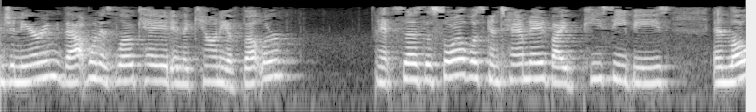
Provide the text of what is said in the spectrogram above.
Engineering. That one is located in the county of Butler. it says the soil was contaminated by PCBs and low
